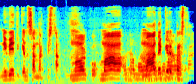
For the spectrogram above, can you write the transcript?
నివేదికను సమర్పిస్తాం. మాకు మా మా దగ్గర ప్రస్తావన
